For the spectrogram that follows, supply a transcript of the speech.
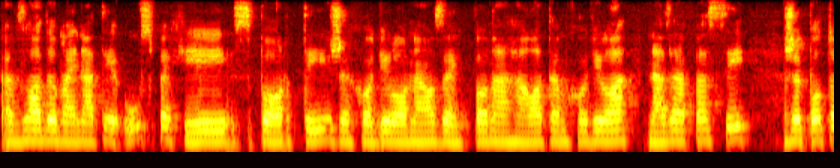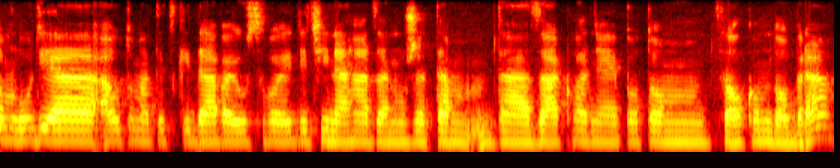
vzhľadom aj na tie úspechy sporty, že chodilo naozaj plná hala tam chodila na zápasy, že potom ľudia automaticky dávajú svoje deti na hádzanú, že tam tá základňa je potom celkom dobrá?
